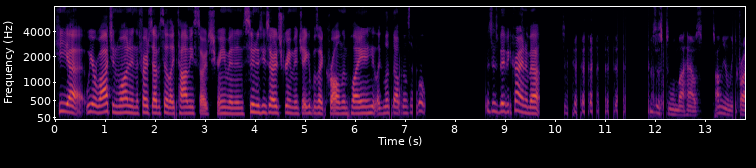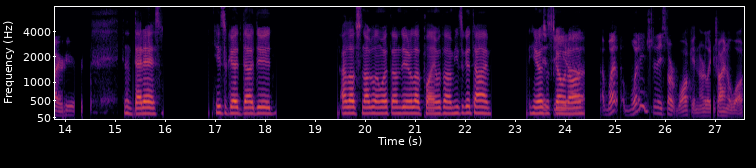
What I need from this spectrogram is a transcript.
He uh, we were watching one in the first episode, like Tommy started screaming, and as soon as he started screaming, Jacob was like crawling, and playing. He like looked up and was like, "Whoa, what's this baby crying about?" Who's this fool in my house? I'm the only crier here. Dead ass. He's a good though, dude. I love snuggling with him, dude. I love playing with him. He's a good time. He knows Is what's he, going on. uh, What what age do they start walking or like trying to walk?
